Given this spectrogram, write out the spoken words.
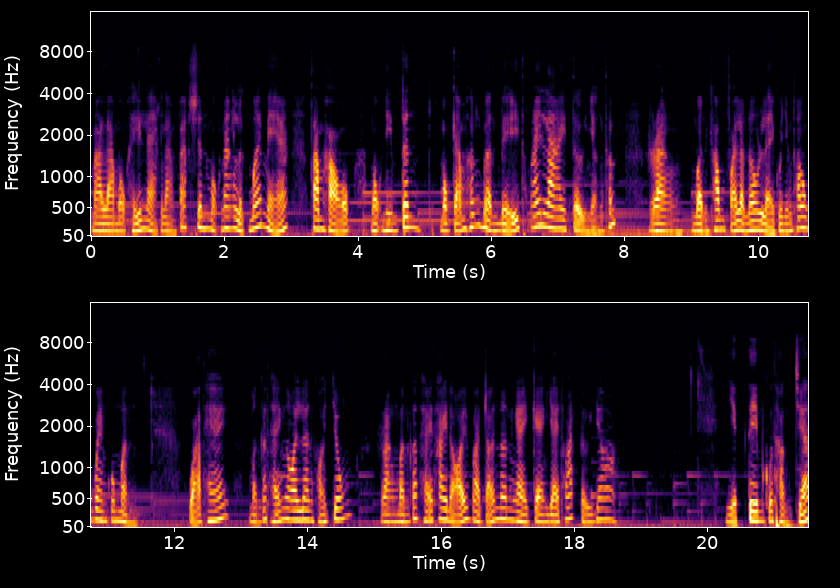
mà là một hỷ lạc làm phát sinh một năng lực mới mẻ, thâm hậu, một niềm tin, một cảm hứng bền bỉ, thoái lai từ nhận thức rằng mình không phải là nô lệ của những thói quen của mình. Quả thế, mình có thể ngoi lên khỏi chúng rằng mình có thể thay đổi và trở nên ngày càng giải thoát tự do. Nhịp tim của thần chết.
